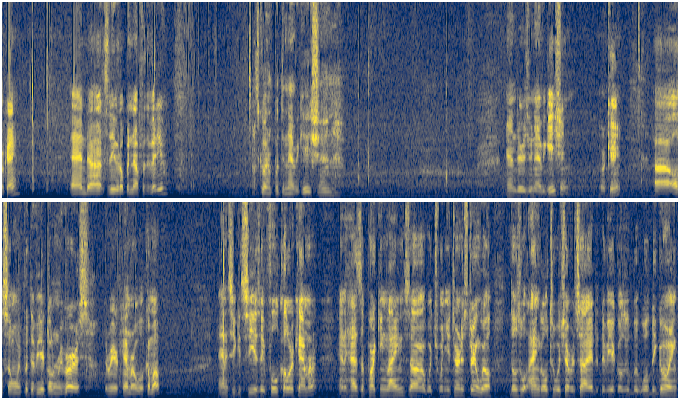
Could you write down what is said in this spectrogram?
okay? And uh, let's leave it open now for the video. Let's go ahead and put the navigation. And there's your navigation, okay? Uh, also, when we put the vehicle in reverse, the rear camera will come up. And as you can see, is a full color camera. And it has the parking lines, uh, which when you turn the steering wheel, those will angle to whichever side the vehicles will be, going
